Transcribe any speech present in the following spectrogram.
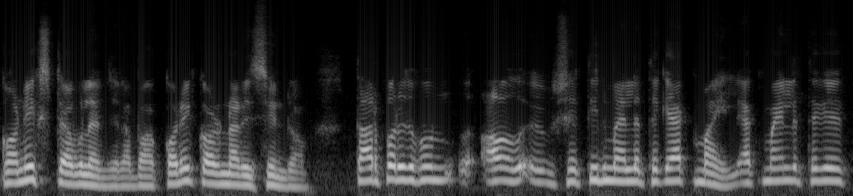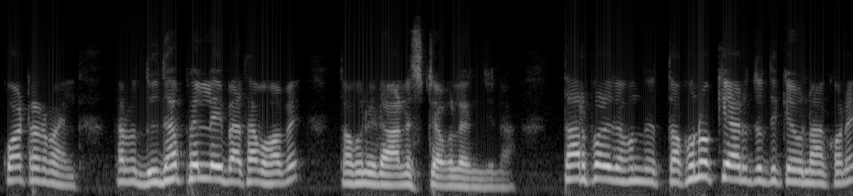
কনিক স্ট্যাবল অ্যাঞ্জেনা বা কনিক করোনারি সিনড্রোম তারপরে যখন সে তিন মাইলের থেকে এক মাইল এক মাইলের থেকে কোয়ার্টার মাইল তারপর দুই ধাপ ফেললেই ব্যথা হবে তখন এটা আনস্টেবল অ্যাঞ্জিনা তারপরে যখন তখনও কেয়ার যদি কেউ না করে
